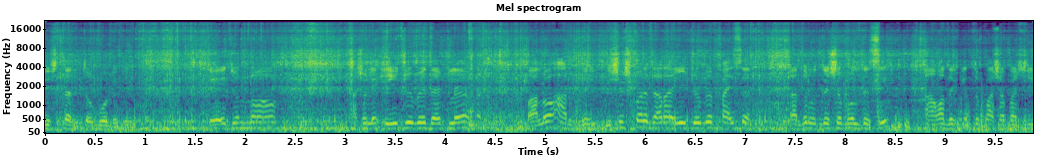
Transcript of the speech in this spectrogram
বিস্তারিত বলে দেব। তো এই জন্য আসলে ইউটিউবে দেখলে ভালো। আর বিশেষ করে যারা ইউটিউবে পাইছেন, তাদের উদ্দেশ্যে বলতেছি, আমাদের কিন্তু পাশাপাশি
